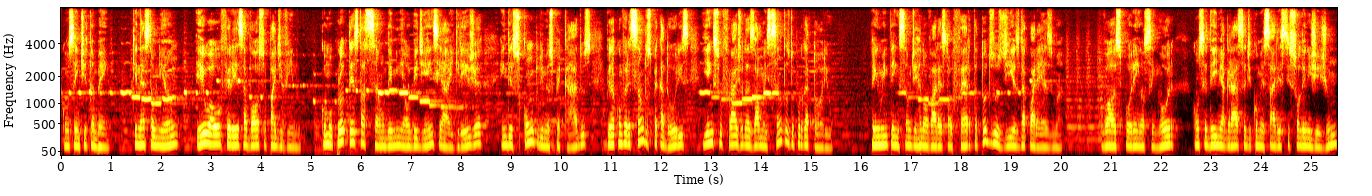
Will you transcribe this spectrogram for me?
Consenti também que nesta união eu a ofereça a vosso Pai Divino, como protestação de minha obediência à Igreja, em desconto de meus pecados, pela conversão dos pecadores e em sufrágio das almas santas do purgatório. tenho intenção de renovar esta oferta todos os dias da Quaresma. Vós, porém, ó Senhor, concedei-me a graça de começar este solene jejum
